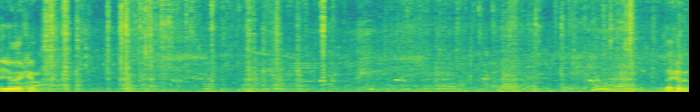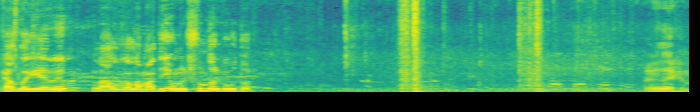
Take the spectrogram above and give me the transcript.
এই যে দেখেন দেখেন, কাজলা গিয়ারের লাল গলা মাদি, অনেক সুন্দর কবুতর। দেখেন।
